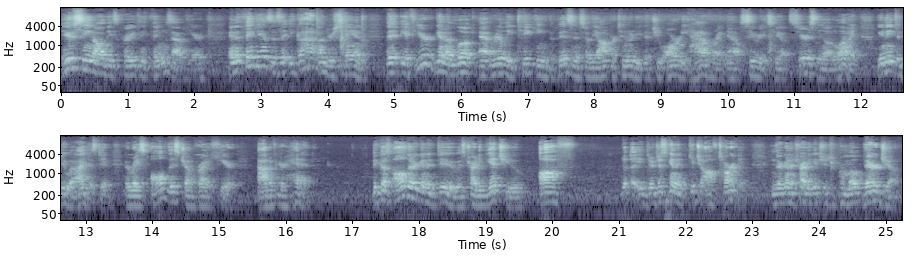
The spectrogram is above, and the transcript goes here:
You've seen all these crazy things out here. And the thing is, is that you got to understand that if you're going to look at really taking the business or the opportunity that you already have right now seriously, seriously online, you need to do what I just did. Erase all this junk right here out of your head. Because all they're going to do is try to get you off, uh, they're just going to get you off target. And they're going to try to get you to promote their junk,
